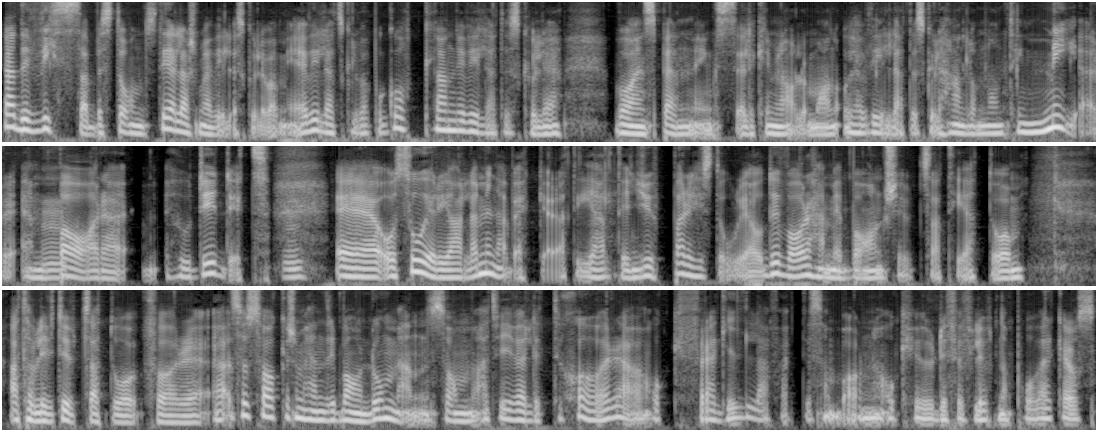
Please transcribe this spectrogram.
Jag hade vissa beståndsdelar som jag ville skulle vara med. Jag ville att det skulle vara på Gotland, jag ville att det skulle vara en spännings eller kriminalroman och jag ville att det skulle handla om någonting mer än bara who did it. Eh, och så är det i alla mina böcker, att det är alltid en djupare historia. Och det var det här med barns utsatthet och att ha blivit utsatt då för alltså saker som händer i barndomen, som att vi är väldigt sköra och fragila faktiskt som barn och hur det förflutna påverkar oss.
